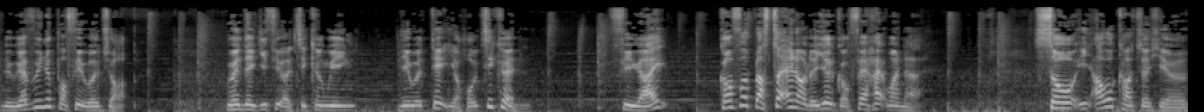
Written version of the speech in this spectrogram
the revenue profit will drop. When they give you a chicken wing, they will take your whole chicken. Free ride? Confirm plus third end of the year got fare hike one ah. So in our culture here,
